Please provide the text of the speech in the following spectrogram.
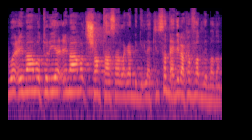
Wa cimaamatun iyo cimaamad shantaasaa laga dhigi lakiin saddexdii baa ka fadli badan.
